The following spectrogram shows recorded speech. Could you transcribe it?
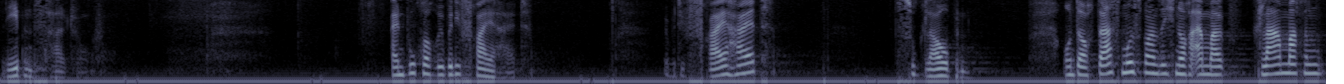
Lebenshaltung. Ein Buch auch über die Freiheit. Über die Freiheit zu glauben. Und auch das muss man sich noch einmal klar machen.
